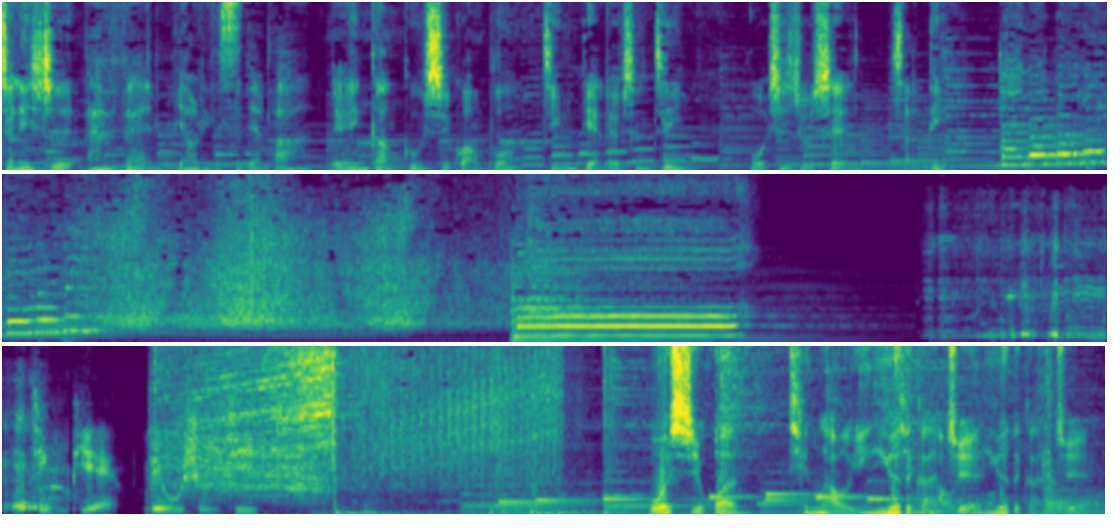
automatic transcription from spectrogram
这里是 FM 幺零四点八连云港故事广播经典留声机，我是主持人小弟。经典留声机，我喜欢听老音乐的感觉。音乐的感觉。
